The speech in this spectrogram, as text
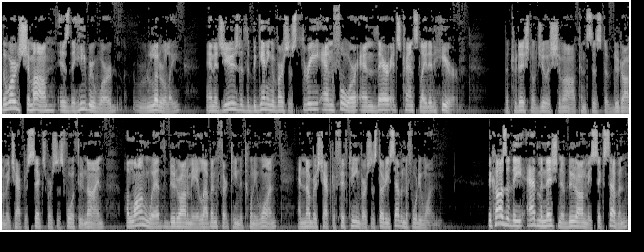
The word Shema is the Hebrew word, literally, and it's used at the beginning of verses 3 and 4, and there it's translated here. The traditional Jewish Shema consists of Deuteronomy chapter 6, verses 4 through 9, along with Deuteronomy 11, 13 to 21, and Numbers chapter 15, verses 37 to 41. Because of the admonition of Deuteronomy 6 7,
